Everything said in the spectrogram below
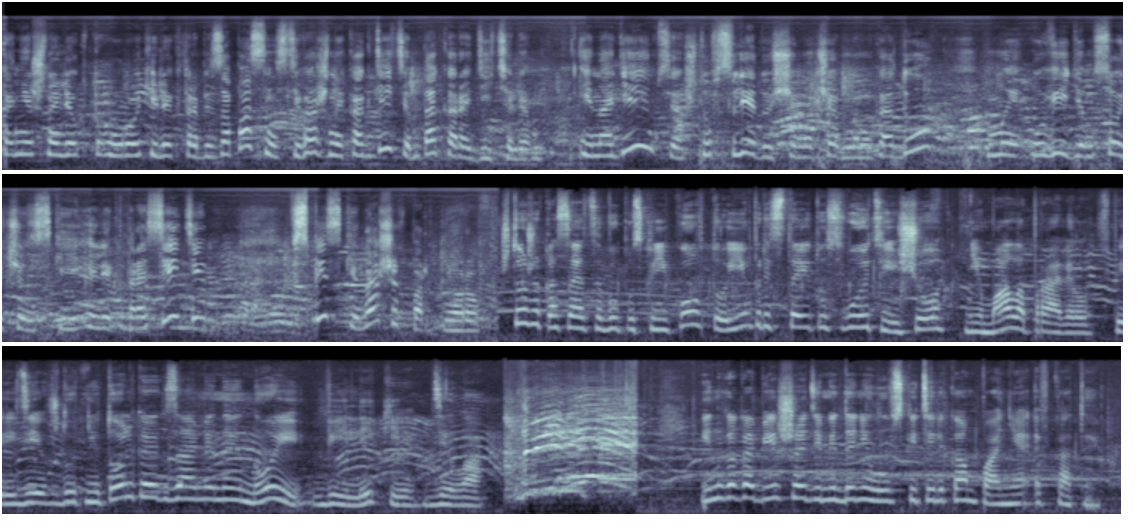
Конечно, уроки электробезопасности важны как детям, так и родителям. И надеемся, что в следующем учебном году мы увидим сочинские электросети в списке наших партнеров. Что же касается выпускников, то им предстоит усвоить еще немало правил. Впереди их ждут не только экзамены, но и великие дела. Инга Габиша, Демид Даниловский, телекомпания «ФКТ».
